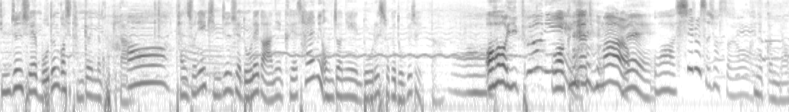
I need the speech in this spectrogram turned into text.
김준수의 모든 것이 담겨 있는 곡이다. 아. 단순히 김준수의 노래가 아닌 그의 삶이 온전히 노래 속에 녹여져 있다. 와. 어, 이 표현이. 와, 근데 정말 네. 와, 시를 쓰셨어요. 그니까요.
